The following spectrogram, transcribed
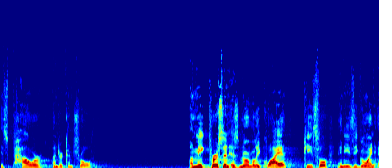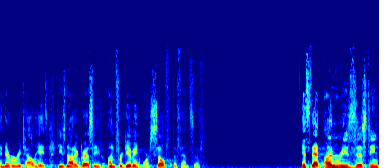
it's power under control. A meek person is normally quiet, peaceful, and easygoing and never retaliates. He's not aggressive, unforgiving, or self defensive. It's that unresisting,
